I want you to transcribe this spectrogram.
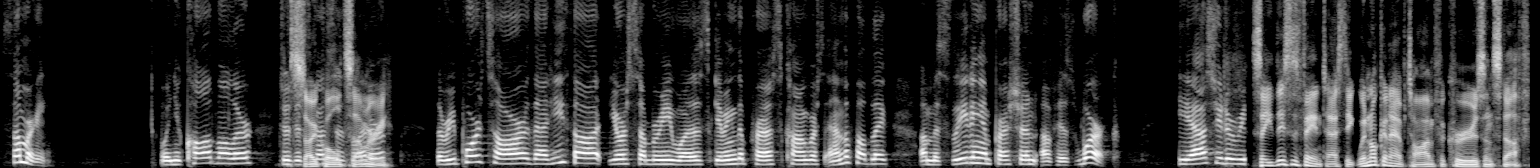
summary. When you called Mueller to discuss So-called his summary. letter, the reports are that he thought your summary was giving the press, Congress, and the public a misleading impression of his work. He asked you to read. See, this is fantastic. We're not going to have time for Cruz and stuff,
